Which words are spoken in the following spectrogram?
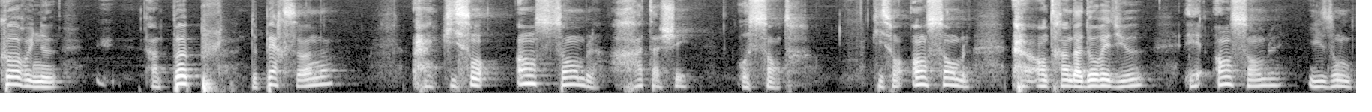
corps, un peuple de personnes qui sont ensemble rattachés au centre, qui sont ensemble en train d'adorer Dieu et ensemble ils ont une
